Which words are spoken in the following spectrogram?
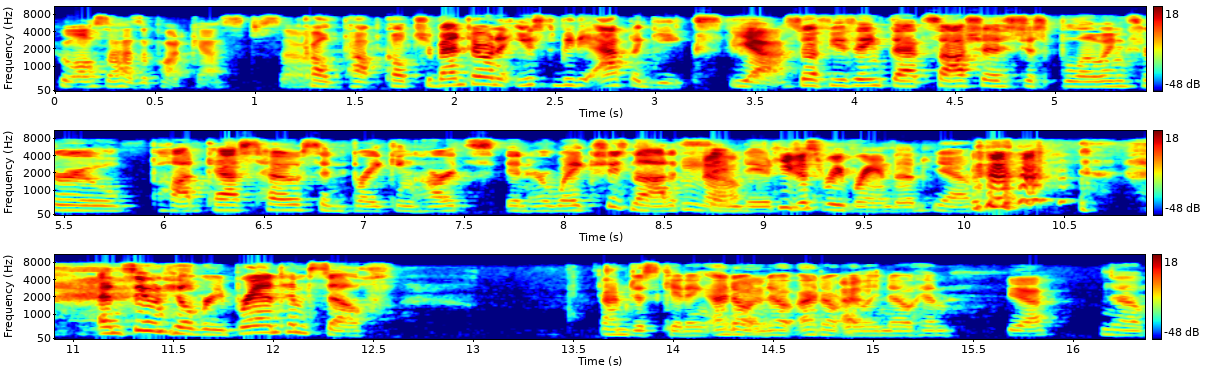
who also has a podcast. So Called Pop Culture Bento, and it used to be the Appa Geeks. yeah, So if you think that Sasha is just blowing through podcast hosts and breaking hearts in her wake, she's not. It's the no, same dude. he just rebranded. Yeah. and soon he'll rebrand himself. I'm just kidding. I don't know. I don't really know him. yeah, No,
